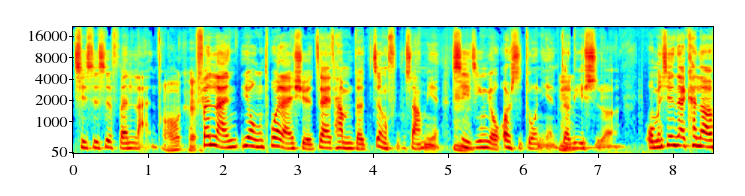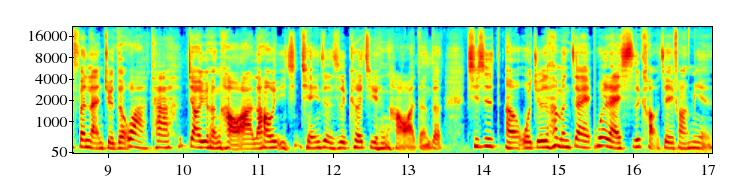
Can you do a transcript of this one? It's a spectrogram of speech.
其实是芬兰。OK，芬兰用未来学在他们的政府上面是已经有二十多年的历史了。我们现在看到芬兰，觉得哇，他教育很好啊，然后以前一阵是科技很好啊，等等。其实呃，我觉得他们在未来思考这方面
